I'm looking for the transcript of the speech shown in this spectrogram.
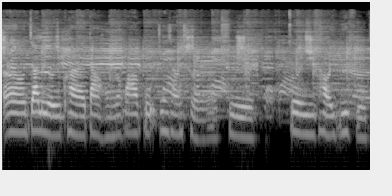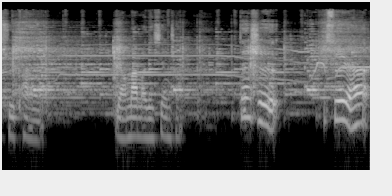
嗯，家里有一块大红的花布，正想扯去做一套衣服去看杨妈妈的现场，但是虽然。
